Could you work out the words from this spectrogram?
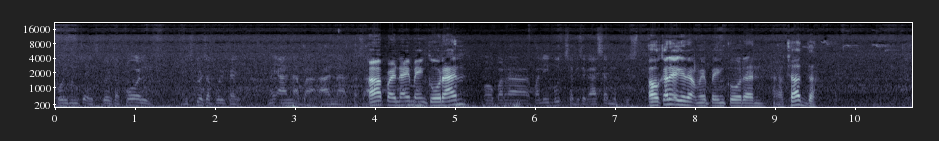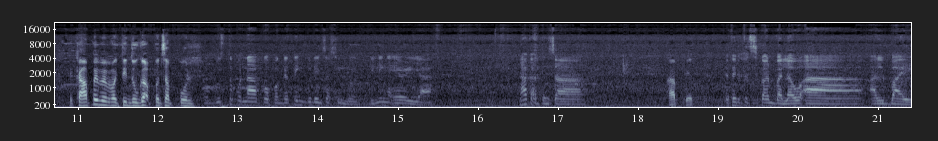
pool mo siya, square sa pool. May square sa pool kay, may ana ba? Ana. Tas Ah, para na may kuran. O para palibot siya, bisag asa mo gusto. Oh, kaya gina may pangkuran. Ah, chada. Ikapoy ba magtiduga pod sa pool. Kung gusto po na ako, pagdating ko din sa sulod, dini nga area, nakatong sa, Kapit. ito dito sa Kuan Balaw, ah, Albay.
